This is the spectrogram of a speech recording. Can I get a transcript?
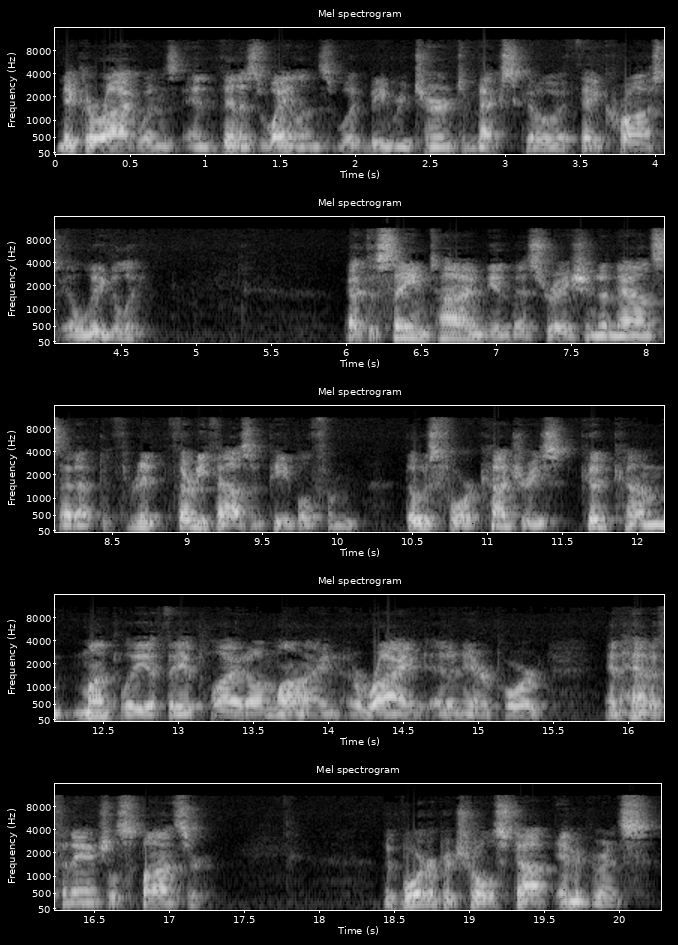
Nicaraguans, and Venezuelans would be returned to Mexico if they crossed illegally. At the same time, the administration announced that up to 30,000 people from those four countries could come monthly if they applied online, arrived at an airport, and had a financial sponsor. The Border Patrol stopped immigrants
